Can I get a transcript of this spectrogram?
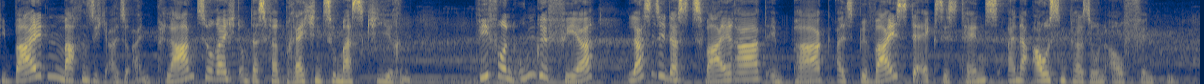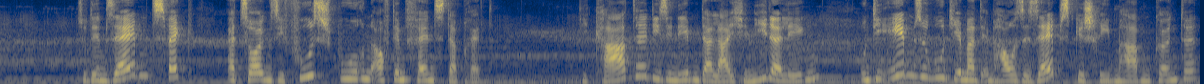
Die beiden machen sich also einen Plan zurecht, um das Verbrechen zu maskieren. Wie von ungefähr lassen sie das Zweirad im Park als Beweis der Existenz einer Außenperson auffinden. Zu demselben Zweck erzeugen sie Fußspuren auf dem Fensterbrett. Die Karte, die sie neben der Leiche niederlegen und die ebenso gut jemand im Hause selbst geschrieben haben könnte,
